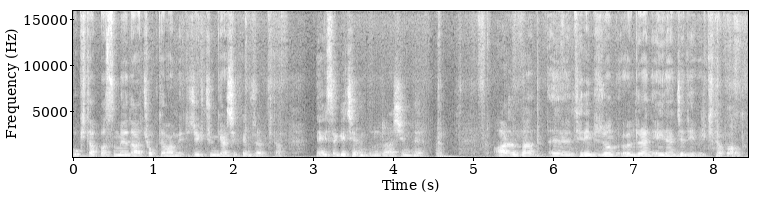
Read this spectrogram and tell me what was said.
Bu kitap basılmaya daha çok devam edecek. Çünkü gerçekten güzel bir kitap. Neyse geçelim bunu da şimdi. Ardından e, Televizyon Öldüren Eğlence diye bir kitap aldım.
